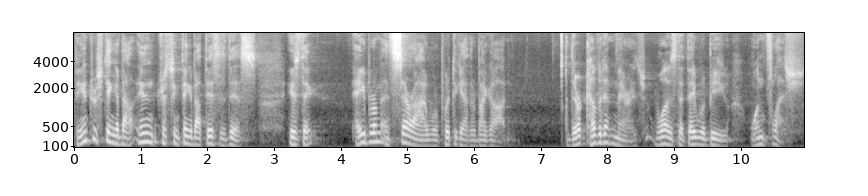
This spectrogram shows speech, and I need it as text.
the interesting about interesting thing about this is this is that Abram and Sarai were put together by God. Their covenant marriage was that they would be one flesh.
